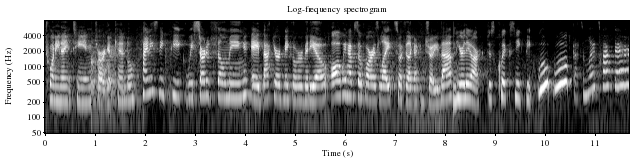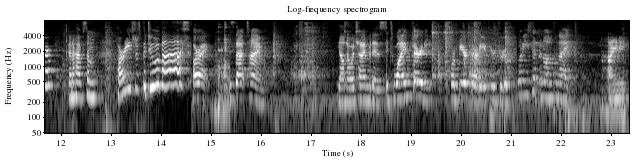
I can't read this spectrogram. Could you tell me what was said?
2019 Target candle. Tiny sneak peek, we started filming a backyard makeover video. All we have so far is lights, so I feel like I can show you that. And here they are, just quick sneak peek. Whoop, whoop. Got some lights back there. Gonna have some parties, just the two of us. All right, it's that time. Y'all know what time it is. It's wine 30, or beer 30 if you're Drew. What are you sipping on tonight? Heine.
